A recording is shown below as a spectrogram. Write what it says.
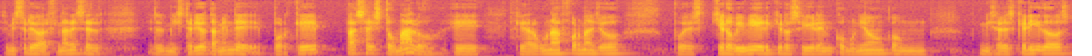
ese misterio. Al final es el, el misterio también de por qué pasa esto malo. Eh, que de alguna forma yo pues quiero vivir, quiero seguir en comunión con, mis seres queridos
